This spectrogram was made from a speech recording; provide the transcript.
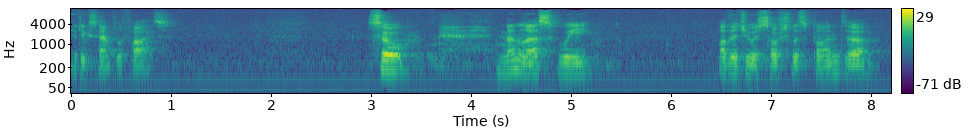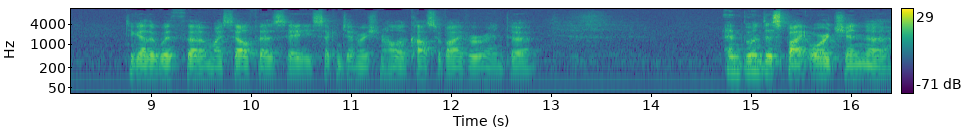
it exemplifies. So nonetheless, we of the Jewish Socialist Bund, together with uh, myself as a second generation Holocaust survivor and uh, and Bundist by origin, uh,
